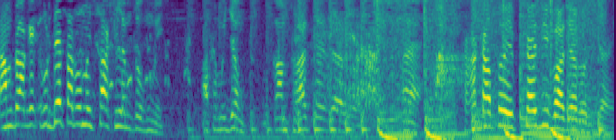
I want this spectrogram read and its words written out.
কামটা আগে করতে তারপর আমি চা খেলাম তো তুমি আচ্ছা আমি যাও কাম আচ্ছা হ্যাঁ। কাকা তো এফকাইদি বাজারত যায়।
